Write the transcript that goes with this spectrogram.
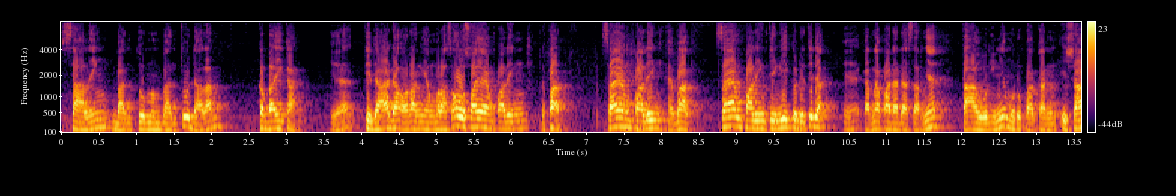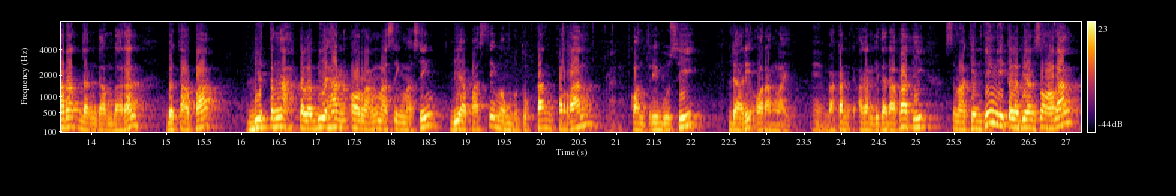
saling bantu membantu dalam kebaikan ya tidak ada orang yang merasa oh saya yang paling depan saya yang paling hebat saya yang paling tinggi. Kedua tidak ya karena pada dasarnya tahun ini merupakan isyarat dan gambaran betapa di tengah kelebihan orang masing-masing dia pasti membutuhkan peran kontribusi dari orang lain. Ya, bahkan akan kita dapati semakin tinggi kelebihan seorang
